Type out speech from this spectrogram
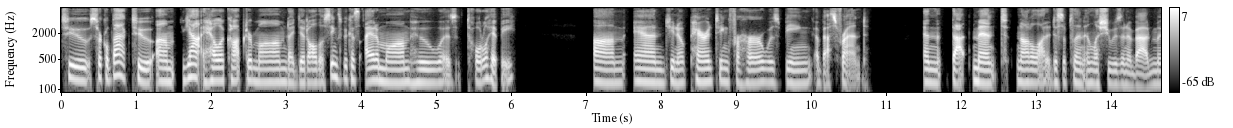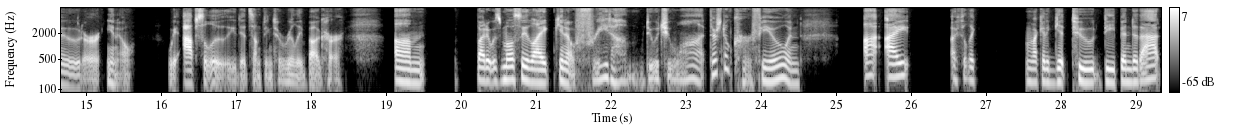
to circle back to, um, yeah, I helicopter mommed. I did all those things because I had a mom who was a total hippie. Um, and you know, parenting for her was being a best friend. And that meant not a lot of discipline unless she was in a bad mood or, you know, we absolutely did something to really bug her. Um, but it was mostly like, you know, freedom, do what you want. There's no curfew. And I I, I feel like I'm not going to get too deep into that,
